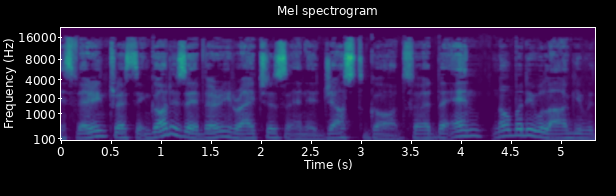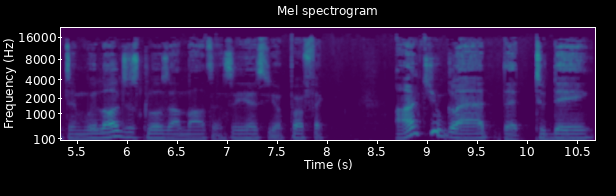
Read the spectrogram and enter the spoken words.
It's very interesting. God is a very righteous and a just God. So at the end, nobody will argue with him. We'll all just close our mouths and say, Yes, you're perfect. Aren't you glad that today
